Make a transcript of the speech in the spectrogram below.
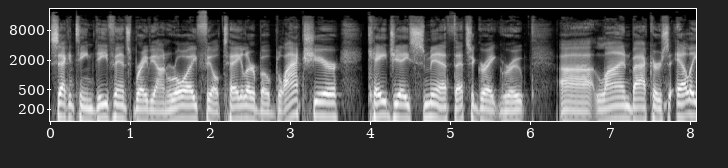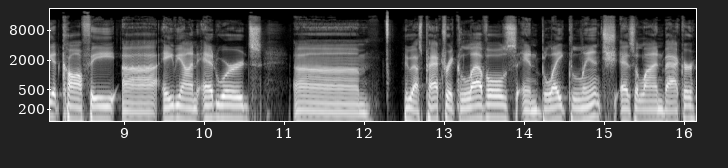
Second team defense, Bravion Roy, Phil Taylor, Beau Blackshear, KJ Smith. That's a great group. Uh, linebackers, Elliot Coffey, uh, Avion Edwards, um, who has Patrick Levels and Blake Lynch as a linebacker.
